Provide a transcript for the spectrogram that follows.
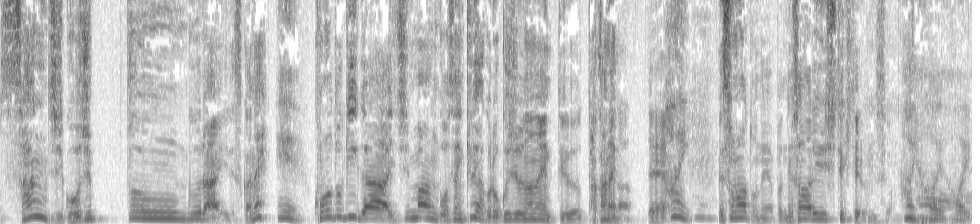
3時50分ぐらいですかね、ええ、この時が1万5967円っていう高値があって、はい、でその後ね、やっぱ値下がりしてきてるんですよ。はいはいはい、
